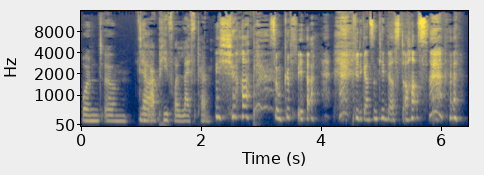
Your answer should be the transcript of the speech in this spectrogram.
Und ähm, Therapie for Lifetime. Ja, ja so ungefähr. Wie die ganzen Kinderstars.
